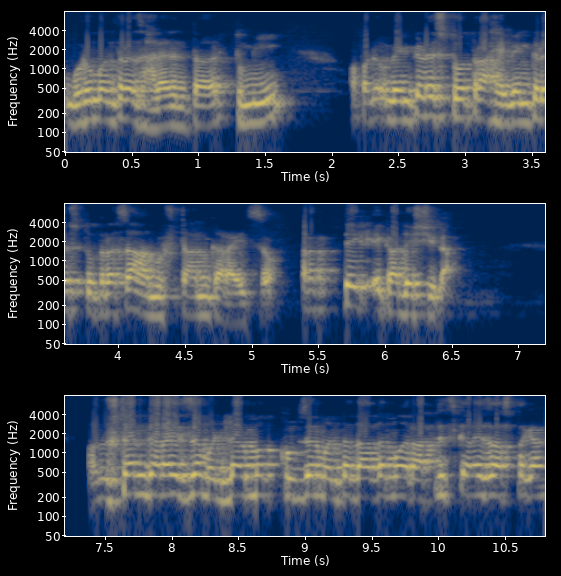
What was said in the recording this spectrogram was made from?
गुरुमंत्र झाल्यानंतर तुम्ही आपण व्यंकटेश स्तोत्र आहे व्यंकटेश स्तोत्राचं अनुष्ठान करायचं प्रत्येक एकादशीला. अनुष्ठान करायचं म्हटल्यावर मग खूप जण म्हणतात दादा मग रात्रीच करायचं असतं का?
